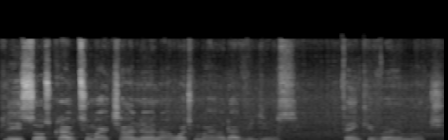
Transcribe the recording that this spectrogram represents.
Please subscribe to my channel and watch my other videos. Thank you very much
